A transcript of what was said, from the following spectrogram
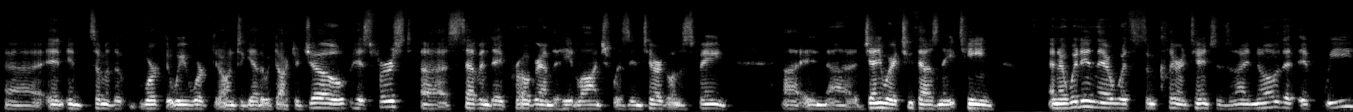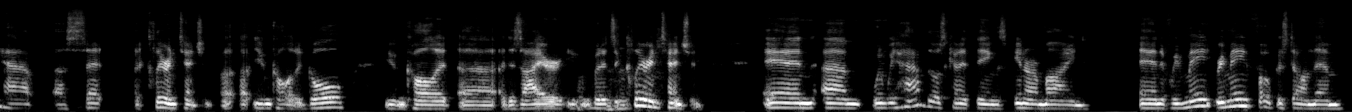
uh, in, in, some of the work that we worked on together with Dr. Joe, his first uh, seven day program that he launched was in Tarragona, Spain uh, in uh, January 2018. And I went in there with some clear intentions. And I know that if we have a set, a clear intention, uh, uh, you can call it a goal, you can call it a desire, but it's mm-hmm. a clear intention. And um, when we have those kind of things in our mind, and if we may, remain focused on them,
